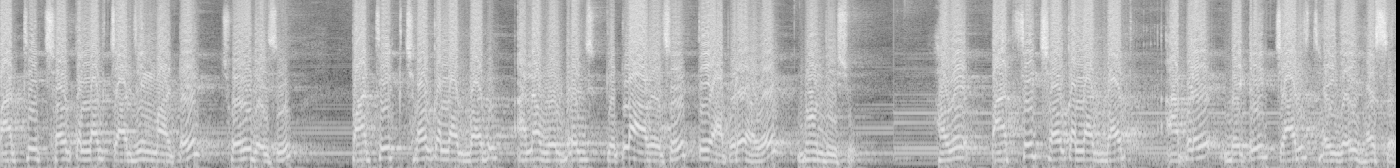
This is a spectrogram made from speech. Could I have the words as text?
પાંચથી છ કલાક ચાર્જિંગ માટે છોડી દઈશું. પાંચથી છ કલાક બાદ આના વોલ્ટેજ કેટલા આવે છે તે આપણે હવે નોંધીશું. હવે પાંચથી છ કલાક બાદ આપણે બેટરી ચાર્જ થઈ ગઈ હશે.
